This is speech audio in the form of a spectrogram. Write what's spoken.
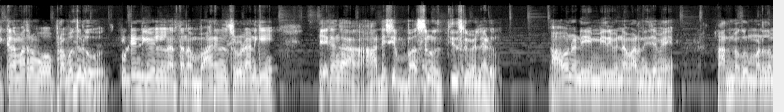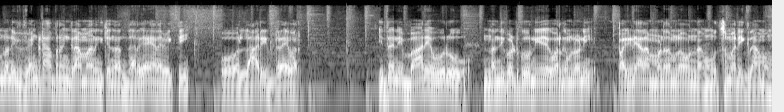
ఇక్కడ మాత్రం ఓ ప్రబుద్ధుడు పుట్టింటికి వెళ్ళిన తన భార్యను చూడడానికి ఏకంగా ఆర్టీసీ బస్సును తీసుకువెళ్ళాడు. అవునండి మీరు విన్నవాడు నిజమే. ఆత్మకూరు మండలంలోని వెంకటాపురం గ్రామానికి చెందిన దర్గాయ్ అనే వ్యక్తి ఓ లారీ డ్రైవర్. ఇతని భార్య ఊరు నందికొట్కూరు నియోజకవర్గంలోని పగిడ్యాల మండలంలో ఉన్న ముచ్చుమరి గ్రామం.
